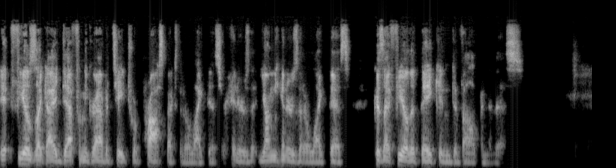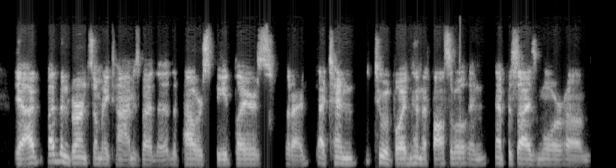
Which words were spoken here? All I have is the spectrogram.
it feels like I definitely gravitate toward prospects that are like this or hitters that young hitters that are like this because I feel that they can develop into this. Yeah, I've I've been burned so many times by the the power speed players that I I tend to avoid them if possible and emphasize more um,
